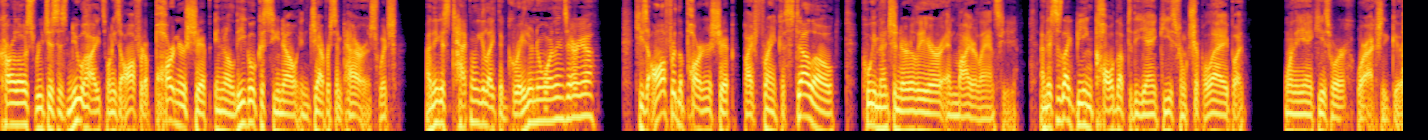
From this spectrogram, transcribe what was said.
Carlos reaches his new heights when he's offered a partnership in an illegal casino in Jefferson Parish, which I think is technically like the greater New Orleans area. He's offered the partnership by Frank Costello, who we mentioned earlier, and Meyer Lansky. And this is like being called up to the Yankees from AAA, but when the Yankees were were actually good.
